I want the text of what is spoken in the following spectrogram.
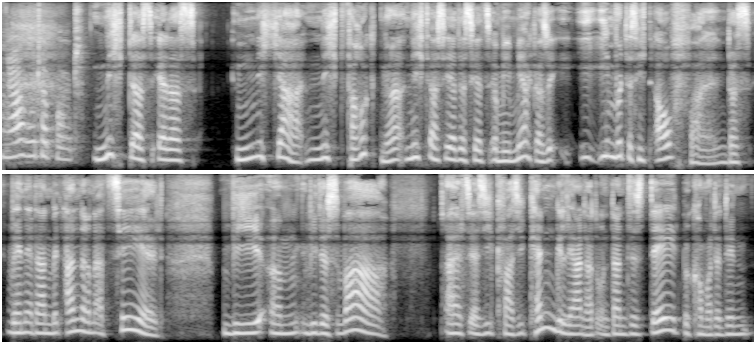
Ja, guter Punkt. Nicht, dass er das nicht, ja, nicht verrückt, ne? Nicht, dass er das jetzt irgendwie merkt. Also ihm wird es nicht auffallen, dass wenn er dann mit anderen erzählt, wie, ähm, wie das war, als er sie quasi kennengelernt hat und dann das Date bekommen hat und den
